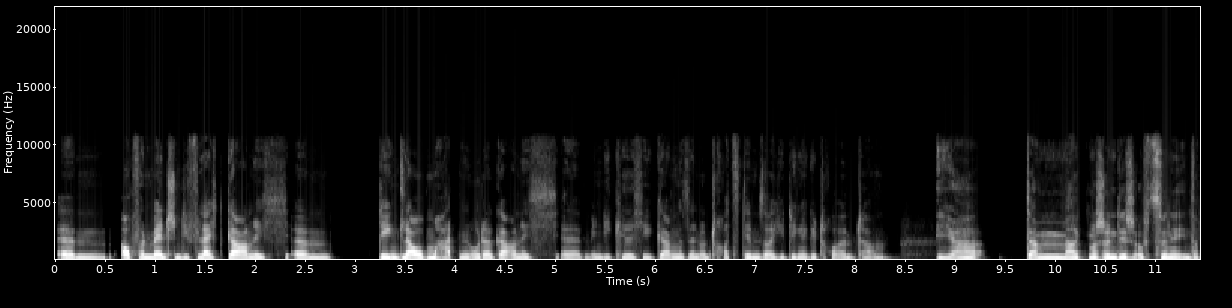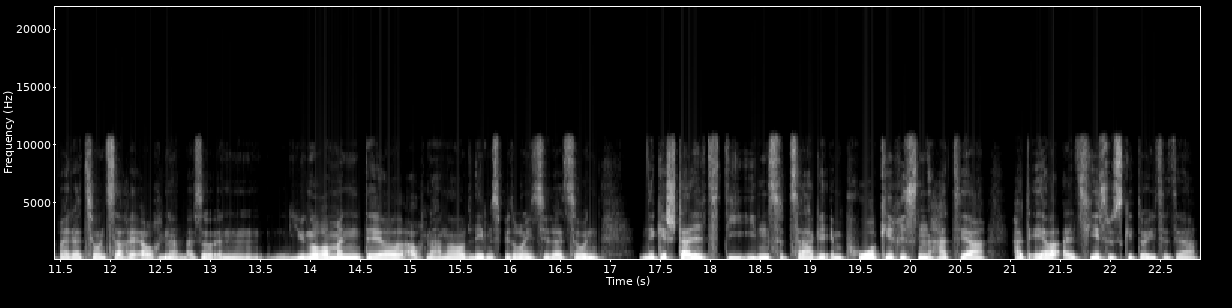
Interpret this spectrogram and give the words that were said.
Ähm, auch von Menschen, die vielleicht gar nicht ähm, den Glauben hatten oder gar nicht äh, in die Kirche gegangen sind und trotzdem solche Dinge geträumt haben. Ja, da merkt man schon, das ist oft so eine Interpretationssache auch. Ne? Mhm. Also ein jüngerer Mann, der auch nach einer lebensbedrohlichen Situation eine Gestalt, die ihn sozusagen emporgerissen hat, ja, hat er als Jesus gedeutet, ja.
